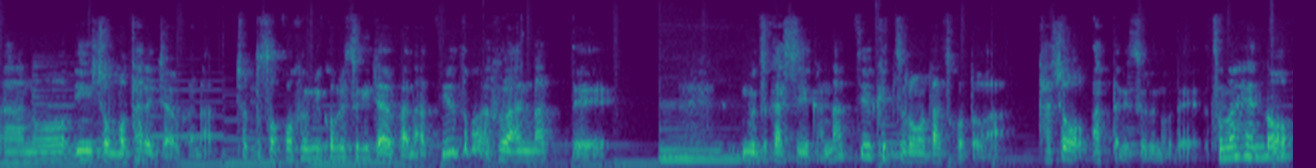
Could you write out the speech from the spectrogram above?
あの印象を持たれちゃうかな、ちょっとそこ踏み込みすぎちゃうかなっていうところが不安になって、うん。難しいかなっていう結論を出すことが多少あったりするので、その辺の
